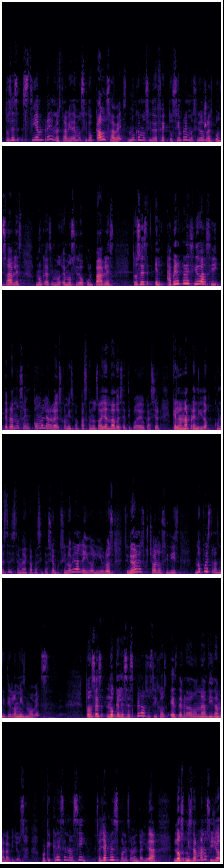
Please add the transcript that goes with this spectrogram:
Entonces, siempre en nuestra vida hemos sido causa, ¿ves? Nunca hemos sido efecto, siempre hemos sido responsables, nunca hemos, sido culpables. Entonces, el haber crecido así, de verdad no sé cómo le agradezco a mis papás que nos hayan dado ese tipo de educación, que la han aprendido con este sistema de capacitación, porque si no hubieran leído libros, si no hubieran escuchado los CDs, no puedes transmitir lo mismo, ¿ves? Entonces, lo que les espera a sus hijos es de verdad una vida maravillosa, porque crecen así, o sea, ya creces con esa mentalidad. Los, mis hermanos y yo,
